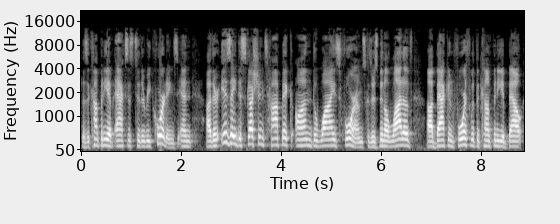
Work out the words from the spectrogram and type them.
Does the company have access to the recordings? And uh, there is a discussion topic on the Wyze forums because there's been a lot of uh, back and forth with the company about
